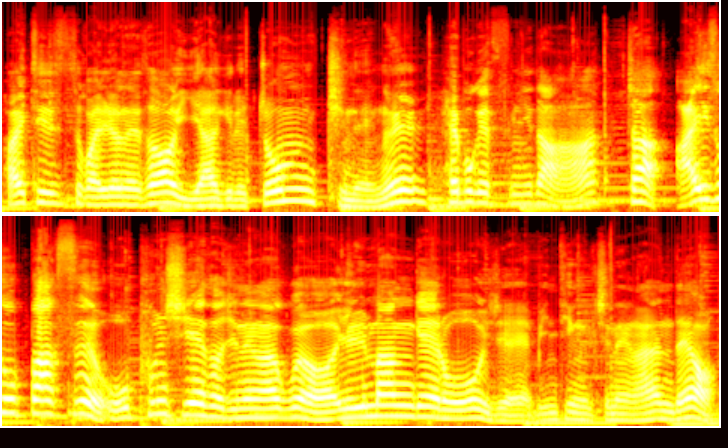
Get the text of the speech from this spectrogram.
화이트리스트 관련해서 이야기를 좀 진행을 해보겠습니다. 자 아이소 박스 오픈시에서 진행하고요. 1만 개로 이제 민팅을 진행하는데요.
